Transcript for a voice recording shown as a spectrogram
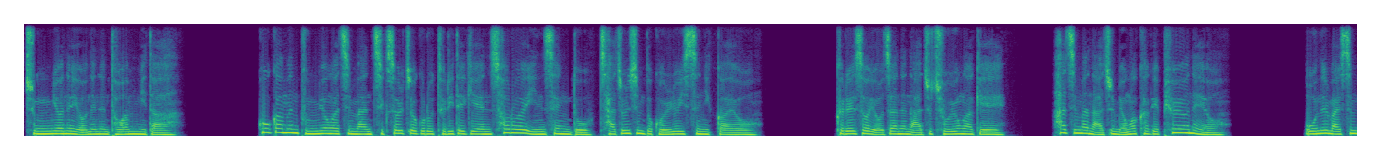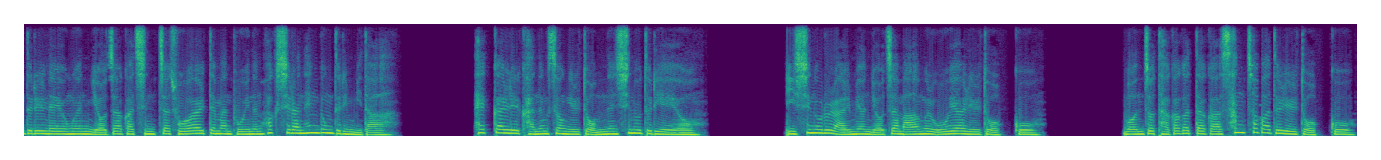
중년의 연애는 더합니다. 호감은 분명하지만 직설적으로 들이대기엔 서로의 인생도 자존심도 걸려 있으니까요. 그래서 여자는 아주 조용하게, 하지만 아주 명확하게 표현해요. 오늘 말씀드릴 내용은 여자가 진짜 좋아할 때만 보이는 확실한 행동들입니다. 헷갈릴 가능성 일도 없는 신호들이에요. 이 신호를 알면 여자 마음을 오해할 일도 없고, 먼저 다가갔다가 상처받을 일도 없고,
